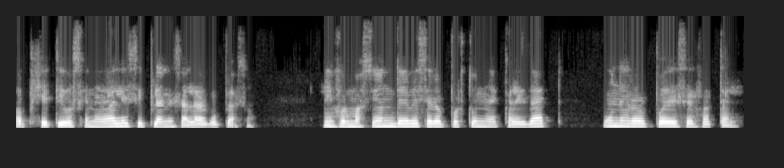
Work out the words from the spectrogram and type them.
objetivos generales y planes a largo plazo. La información debe ser oportuna de calidad. Un error puede ser fatal.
